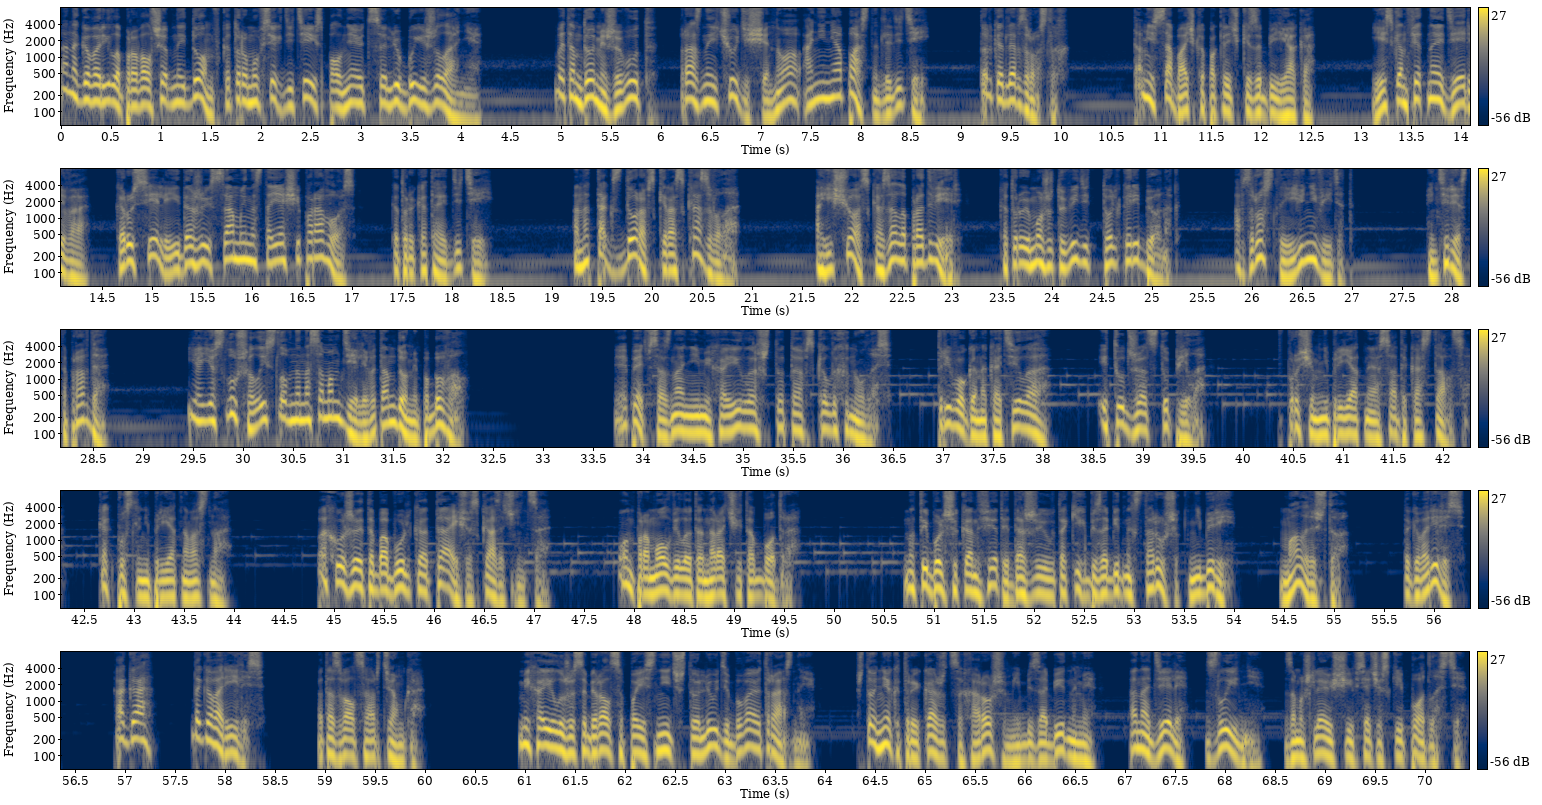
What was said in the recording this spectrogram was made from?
Она говорила про волшебный дом, в котором у всех детей исполняются любые желания. В этом доме живут разные чудища, но они не опасны для детей, только для взрослых. Там есть собачка по кличке Забияка, есть конфетное дерево, карусели и даже самый настоящий паровоз, который катает детей. Она так здоровски рассказывала. А еще сказала про дверь, которую может увидеть только ребенок, а взрослые ее не видят. Интересно, правда? Я ее слушал и словно на самом деле в этом доме побывал. И опять в сознании Михаила что-то всколыхнулось. Тревога накатила и тут же отступила. Впрочем, неприятный осадок остался, как после неприятного сна. Похоже, эта бабулька та еще сказочница. Он промолвил это нарочито бодро. Но ты больше конфеты даже у таких безобидных старушек не бери. Мало ли что. Договорились? Ага, договорились, отозвался Артемка. Михаил уже собирался пояснить, что люди бывают разные, что некоторые кажутся хорошими и безобидными, а на деле злыдни, замышляющие всяческие подлости.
